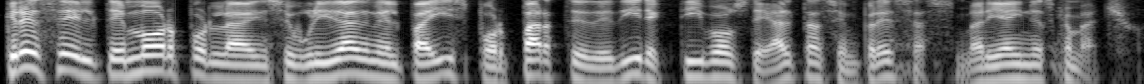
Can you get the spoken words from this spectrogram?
Crece el temor por la inseguridad en el país por parte de directivos de altas empresas. María Inés Camacho.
